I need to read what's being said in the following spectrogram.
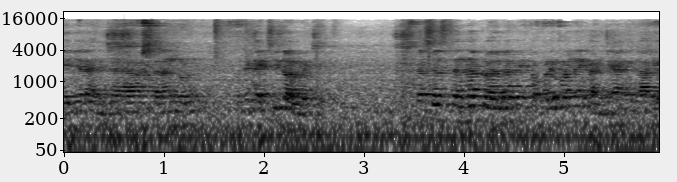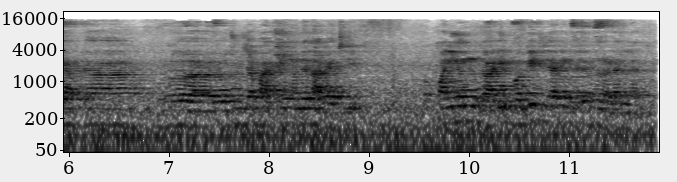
गेलेला यांच्या सरांकडून. म्हणजे टॅक्सी चालवायची. तसंच त्यांना कळलं मी कपडे पण नाही काढले आणि गाडी आपल्या रोजूच्या पार्किंगमध्ये लागायची. पप्पानी येऊन गाडी बघितली आणि घरी रडायला लागली.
